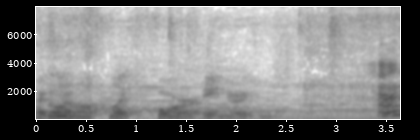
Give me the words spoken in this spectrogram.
I go in off like four, eight directions. Huh?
